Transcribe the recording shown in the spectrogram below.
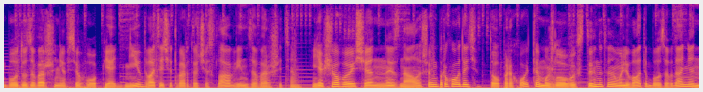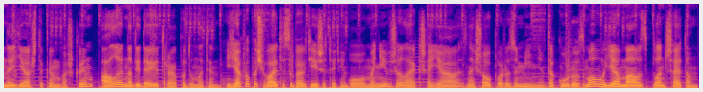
бо до завершення всього 5 днів, 24 числа він завершиться. Якщо ви ще не знали, що він проходить, то переходьте, можливо, ви встигнете намалювати, бо завдання не є аж таким важким, але над ідеєю треба подумати. Як ви почуваєте себе в діжитері? О, мені вже легше, я знайшов порозуміння. Таку розмову я мав з планшетом.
